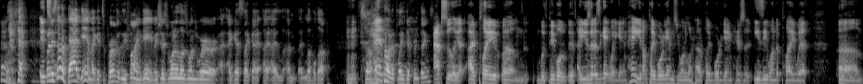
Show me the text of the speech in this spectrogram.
Yeah. but it's not a bad game. Like it's a perfectly fine game. It's just one of those ones where I, I guess like I I, I, I leveled up, so I And- want to play different things. Absolutely. I play um, with people. I use it as a gateway game. Hey, you don't play board games? You want to learn how to play board game? Here's an easy one to play with. Um,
